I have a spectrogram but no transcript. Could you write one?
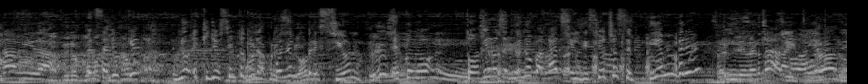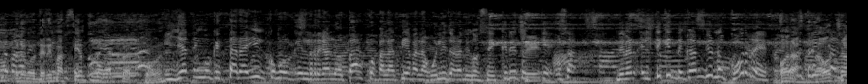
Navidad. Pero ¿sabéis qué? No, es que yo siento que nos ponen presión. Es como, todavía no termino de pagar el 18 de septiembre y de verdad, todavía no termino de pagar Pero el tenéis más 18 de tiempo para ¿eh? Y ya tengo que estar ahí como el regalo de Pascua para la tía, para el abuelito, el amigo secreto. que- o sea, de ver, el ticket de cambio no corre. Ahora, corre 30 la otra,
